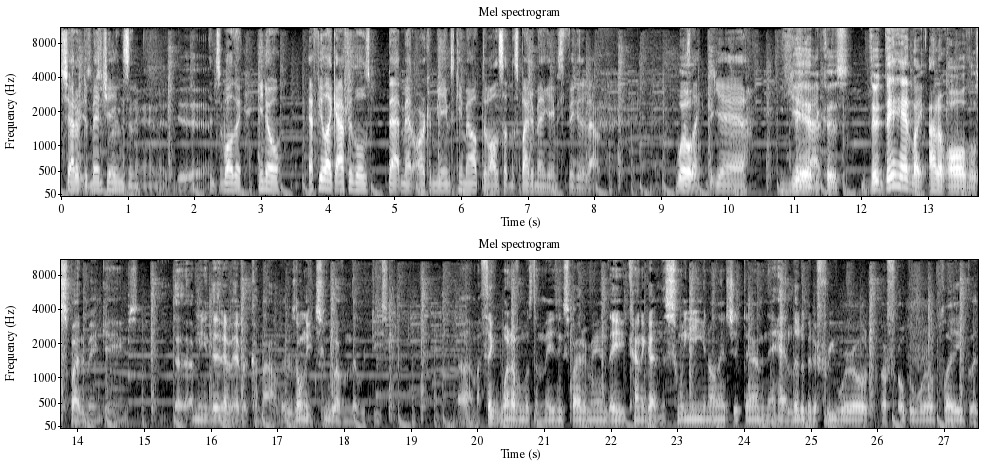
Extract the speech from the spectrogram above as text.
Shattered Dimensions, and Spider-Man, yeah, it's well, they, you know, I feel like after those Batman Arkham games came out, then all of a sudden the Spider-Man games figured it out. Well, like, yeah, yeah, because they they had like out of all those Spider-Man games, uh, I mean that have ever come out, there was only two of them that were decent. Um, I think one of them was the Amazing Spider-Man. They kind of got in the swinging and all that shit down, and they had a little bit of free world or open world play, but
